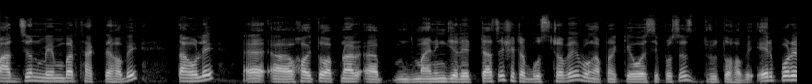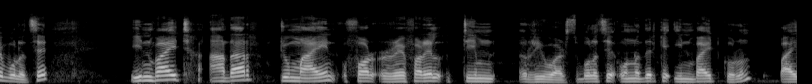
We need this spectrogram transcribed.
পাঁচজন মেম্বার থাকতে হবে। তাহলে হয়তো আপনার মাইনিং যে রেটটা আছে, সেটা বুস্ট হবে এবং আপনার কেওয়াইসি প্রসেস দ্রুত হবে। এরপরে বলেছে, invite other to mine for referral team rewards বলেছে অন্যদেরকে ইনভাইট করুন। পাই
